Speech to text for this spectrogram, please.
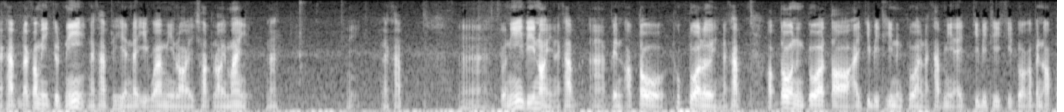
นะครับ แล้วก็มีจุดนี้นะครับที่เห็นได้อีกว่ามีรอยช็อตรอยไหม้นะนี่นะครับตัวนี้ดีหน่อยนะครับเป็นออ t โตทุกตัวเลยนะครับออ t โต1ตัวต่อ IGBT 1 ตัวนะครับมี IGBT กี่ตัวก็เป็นออ t โต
